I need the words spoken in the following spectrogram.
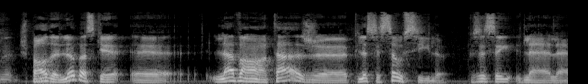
Ouais. Je parle de là parce que euh, l'avantage, euh, puis là c'est ça aussi là. C'est la, la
